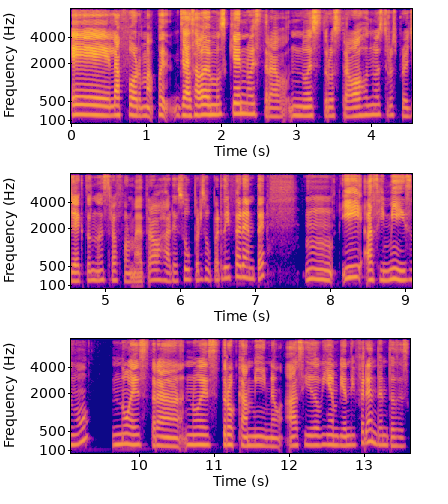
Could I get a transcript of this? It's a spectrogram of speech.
Eh, la forma, pues ya sabemos que nuestros trabajos, nuestros proyectos, nuestra forma de trabajar es súper, súper diferente mm, y asimismo nuestra, nuestro camino ha sido bien, bien diferente. Entonces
